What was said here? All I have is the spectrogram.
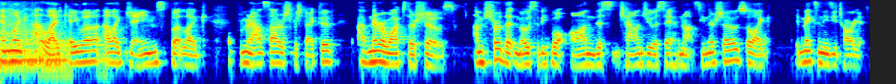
And like I like Cayla, I like James, but like from an outsider's perspective, I've never watched their shows. I'm sure that most of the people on this Challenge USA have not seen their shows, so like it makes an easy target.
